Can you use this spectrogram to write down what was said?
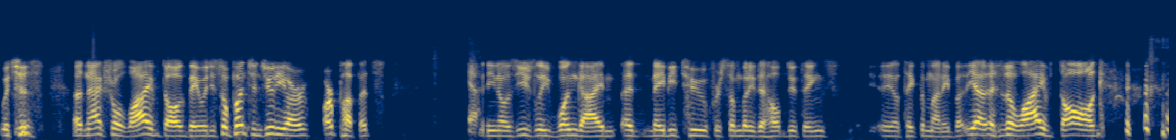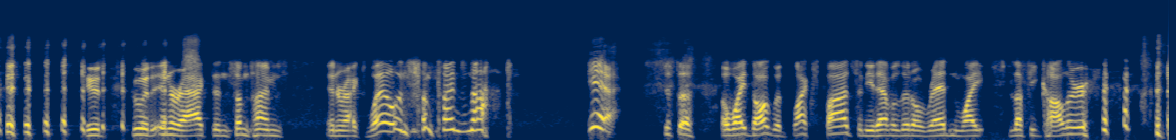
which is an actual live dog they would use. So Punch and Judy are are puppets. Yeah. You know, it's usually one guy, uh, maybe two for somebody to help do things. You know, take the money. But yeah, it's a live dog who would, who would interact and sometimes interact well and sometimes not. Yeah, Just a, a white dog with black spots, and he'd have a little red and white fluffy collar.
